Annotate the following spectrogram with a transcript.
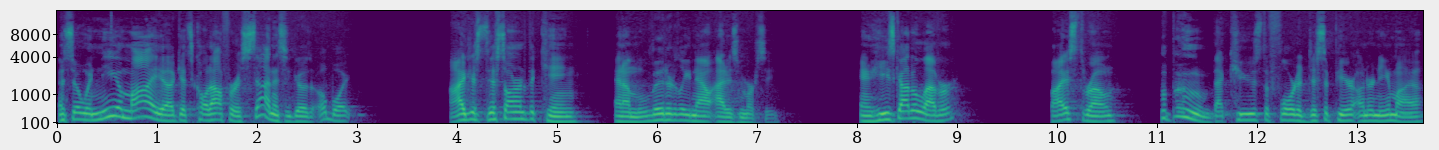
And so when Nehemiah gets called out for his sadness, he goes, Oh boy, I just dishonored the king, and I'm literally now at his mercy. And he's got a lever by his throne. Boom, that cues the floor to disappear under Nehemiah.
